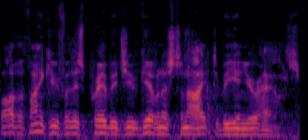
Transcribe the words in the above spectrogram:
Father, thank you for this privilege you've given us tonight to be in your house.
